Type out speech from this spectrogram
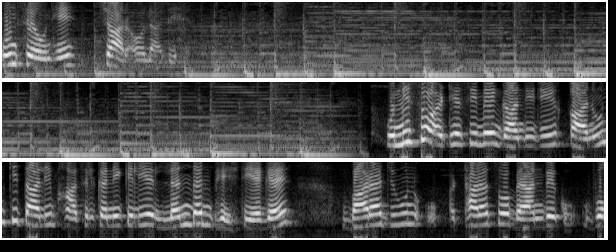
उनसे उन्हें चार औलादे हैं। उन्नीस सौ अट्ठासी में गांधी जी कानून की तालीम हासिल करने के लिए लंदन भेज दिए गए। 12 जून अठारह को वो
